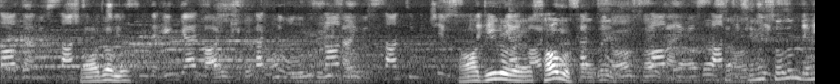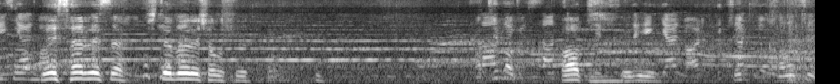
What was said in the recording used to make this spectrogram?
Sağda 100 santim Sağda mı? içerisinde engel var. Dikkatli olun. Sağda 100 santim içerisinde Sağ değil engel oraya, var. sağ mı? Dikkatli olun. Sağ, sağ, Sağda 100 sağ, santim Senin solun, benim engel var. Neyse her neyse. İşte böyle çalışıyor. Atayım Sağda mı? 100 santim At, içerisinde engel var. Çek, olun. Samet çek.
